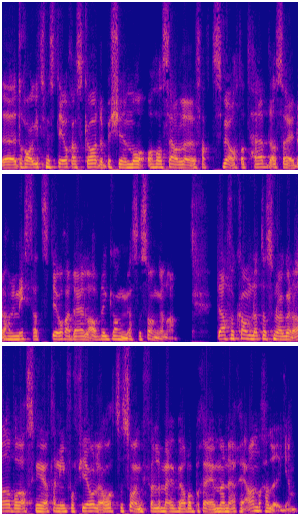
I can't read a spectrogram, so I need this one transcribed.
Eh, dragits med stora skadebekymmer och har således haft svårt att hävda sig då han missat stora delar av de gångna säsongerna. Därför kom det inte som någon överraskning att han inför fjolårets säsong följde med Werder Bremen ner i andra ligan.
